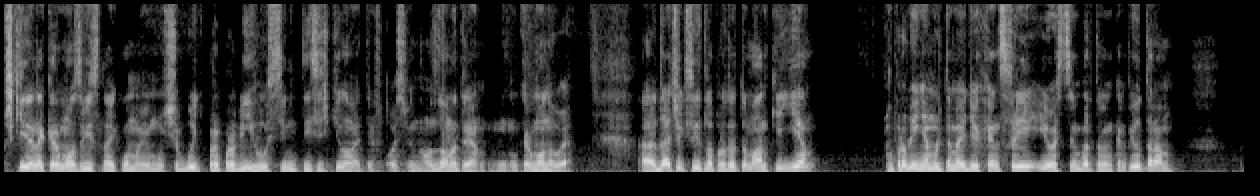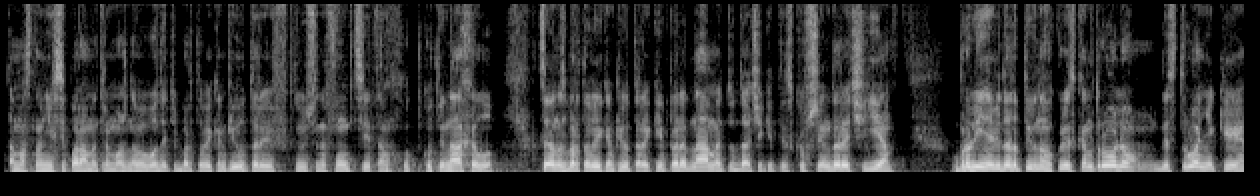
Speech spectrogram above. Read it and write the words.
Шкіряне кермо, звісно, якому йому що бить, при пробігу 7 тисяч кілометрів. Ось він на одометрі, ну, кермо нове. Е, Датчик світла протитуманки є. Управління мультимедією hands-free і ось цим бортовим комп'ютером. Там основні всі параметри можна виводити в бортовий комп'ютер, і включені функції, там кути нахилу. Це у нас бортовий комп'ютер, який перед нами. Тут датчики тиску в шин, до речі, є. Управління від адаптивного круїз-контролю, дистроніки,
